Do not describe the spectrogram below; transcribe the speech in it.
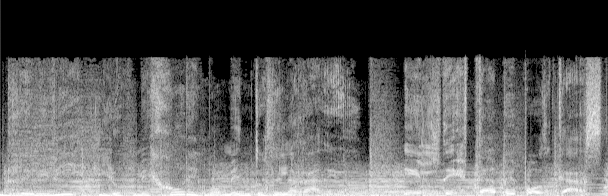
Reviví los mejores momentos de la radio. El Destape Podcast.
